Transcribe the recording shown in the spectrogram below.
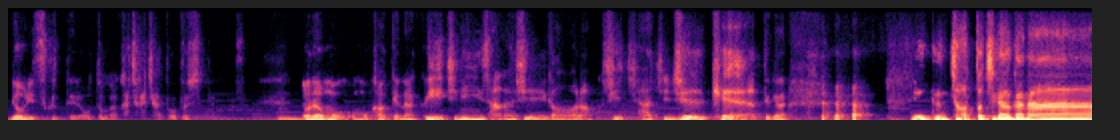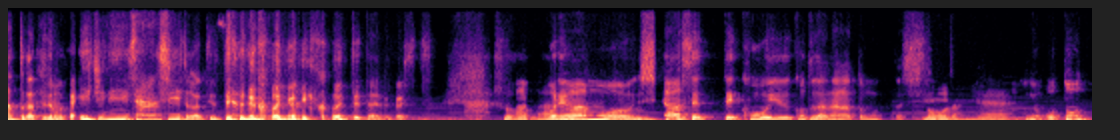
料理作ってる音がカチカチと音してたりとかさうん俺はもうもう関係なく123456789って言うから「ゆうくんちょっと違うかな?」とかってもう一回1234とかって言ってる声が聞こえてたりとかしてさそう俺はもううん幸せってこういうことだなと思ったし、そうだね。音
